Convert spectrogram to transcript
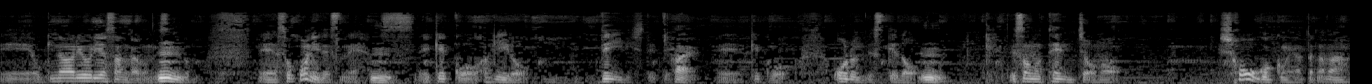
えー沖縄料理屋さんがあるんですけども、えーそこにですね、うんえー結構、秋広、出入りしてて、はい。えー結構おるんですけど、うん。でその店長の、翔吾くんやったかな、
